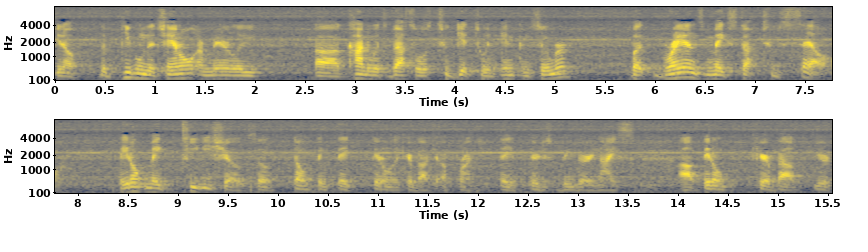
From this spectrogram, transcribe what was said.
You know, the people in the channel are merely uh, conduits vessels to get to an end consumer, but brands make stuff to sell. They don't make TV shows, so don't think they, they don't really care about your upfront. They, they're just being very nice. Uh, they don't care about your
